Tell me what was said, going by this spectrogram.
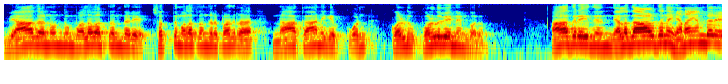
ವ್ಯಾಧನೊಂದು ಮಲವ ತಂದರೆ, ಸತ್ತು ಮಲ ತಂದರಪ್ಪ ಅಂದ್ರೆ ನಾ ಕಾನಿಗೆ ಕೊಂಡ್, ಕೊಳ್ಳು, ಕೊಳ್ಳುವೇನೆಂಬರು. ಆದರೆ ಇದು ನೆಲದಾಳ್ದನ ಹೆಣ ಎಂದರೆ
